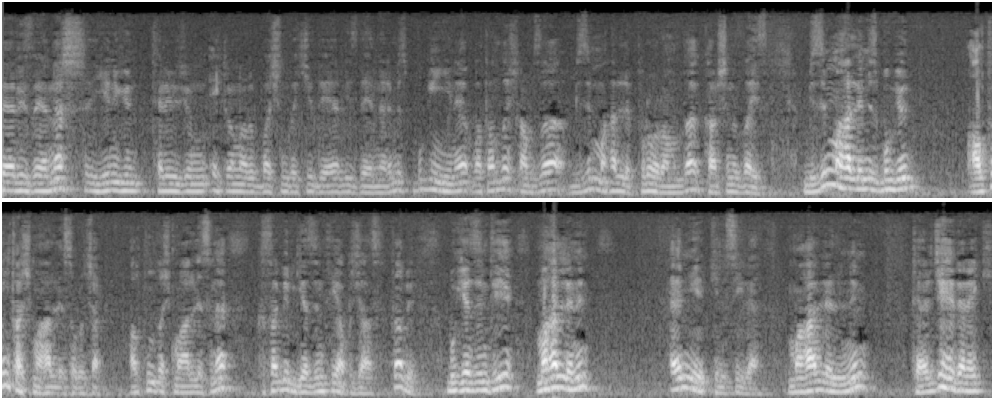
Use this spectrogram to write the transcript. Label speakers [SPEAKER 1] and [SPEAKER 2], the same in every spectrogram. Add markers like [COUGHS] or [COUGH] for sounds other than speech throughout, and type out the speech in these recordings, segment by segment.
[SPEAKER 1] Değerli izleyenler. Yeni gün televizyonun ekranları başındaki değerli izleyenlerimiz. Bugün yine Vatandaş Hamza Bizim Mahalle programında karşınızdayız. Bizim mahallemiz bugün Altıntaş Mahallesi olacak. Altıntaş Mahallesi'ne kısa bir gezinti yapacağız. Tabi bu gezintiyi mahallenin en yetkilisiyle, mahallelinin tercih ederek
